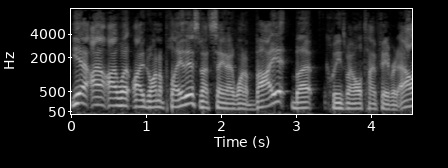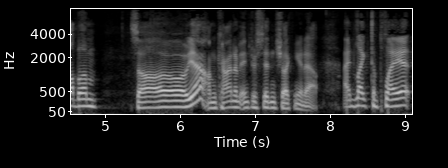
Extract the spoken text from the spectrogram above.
yeah, I, I wa- I'd want to play this. I'm not saying I want to buy it, but Queen's my all time favorite album. So yeah, I'm kind of interested in checking it out. I'd like to play it.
